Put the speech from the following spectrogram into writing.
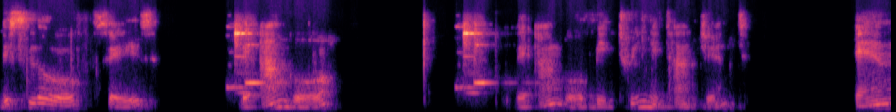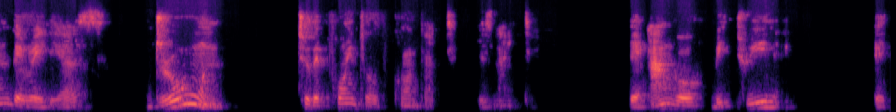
This law says the angle, the angle between a tangent and the radius drawn to the point of contact is 90 the angle between a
